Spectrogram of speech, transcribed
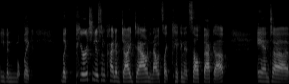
even like like puritanism kind of died down and now it's like kicking itself back up and uh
